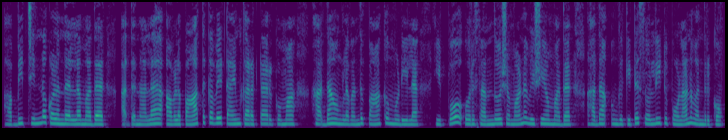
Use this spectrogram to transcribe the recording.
அப்படி சின்ன குழந்தை இல்லை மதர். அதனால் அவளை பார்த்துக்கவே டைம் கரெக்டாக இருக்குமா? அதான் உங்களை வந்து பார்க்க முடியல. இப்போ ஒரு சந்தோஷமான விஷயம் மதர். அதான் உங்ககிட்ட சொல்லிட்டு போகலான்னு வந்திருக்கோம்.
